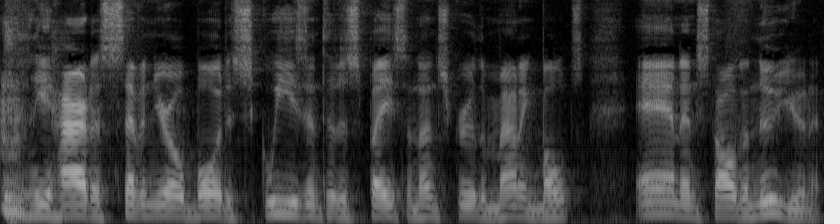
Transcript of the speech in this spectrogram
he hired a seven year old boy to squeeze into the space and unscrew the mounting bolts and install the new unit.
